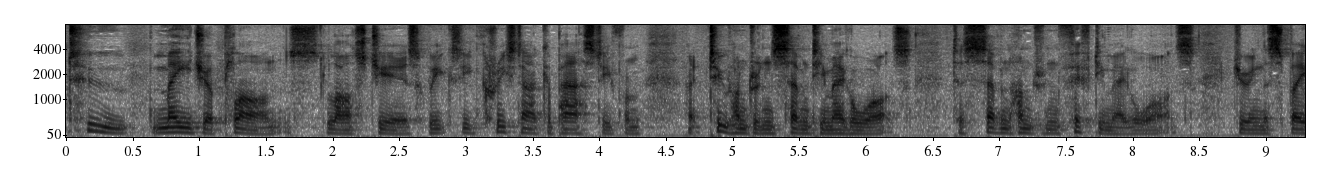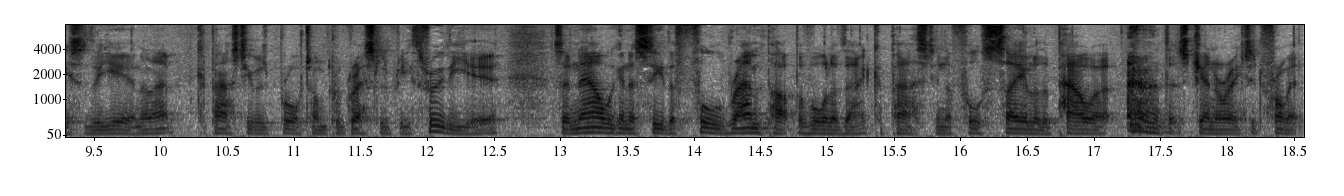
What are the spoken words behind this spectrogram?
two major plants last year. So we increased our capacity from like 270 megawatts to 750 megawatts during the space of the year. Now, that capacity was brought on progressively through the year. So now we're going to see the full ramp up of all of that capacity and the full sale of the power that's generated from it.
